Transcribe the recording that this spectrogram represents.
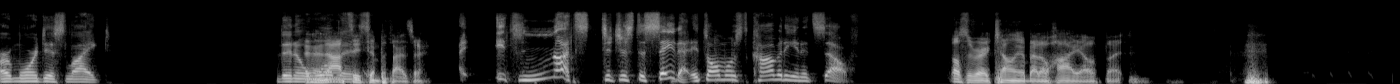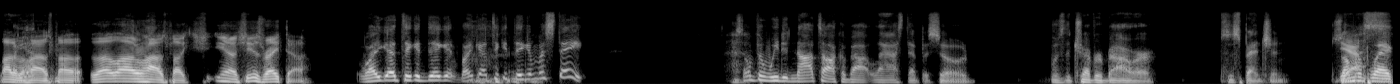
are more disliked than a And a. Nazi sympathizer. It's nuts to just to say that. It's almost comedy in itself. It's also very telling about Ohio, but a lot of Yeah. Ohio's probably a lot of Ohio's probably you know she is right though. Why you gotta take a dig at why you gotta take a dig at my state? Something we did not talk about last episode was the Trevor Bauer suspension. So I'm gonna play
